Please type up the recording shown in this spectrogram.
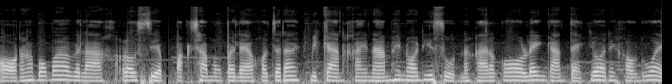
ออกนะคะเพราะว่าเวลาเราเสียบปักชำลงไปแล้ว เขาจะได้มีการคายน้ำให้น้อยที่สุดนะคะ แล้วก็เร่งการแตกยอดให้เขาด้วย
